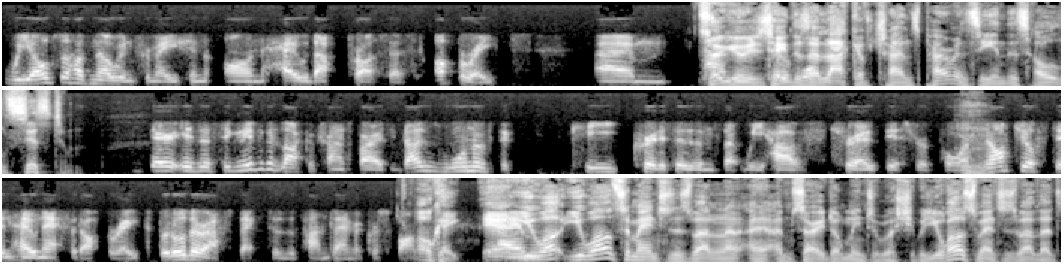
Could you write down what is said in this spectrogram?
we also have no information on how that process operates. Um, So you're saying there's a lack of transparency in this whole system. there is a significant lack of transparency. That is one of the key criticisms that we have throughout this report, Mm-hmm. not just in how NPHET operates, but other aspects of the pandemic response. Okay, uh, Um, you you also mentioned as well, and I, I'm sorry, I don't mean to rush you, but you also mentioned as well that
